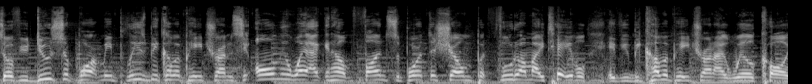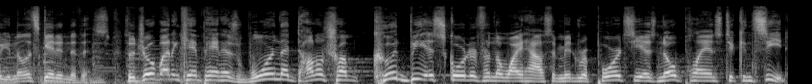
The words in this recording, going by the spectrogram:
So if you do support me, please become a patron. It's the only way I can help fund support the show, and put food on my table. If you become a patron, I will call you. Now let's get into this. So Joe Biden campaign has warned that Donald Trump could be escorted from the White House amid reports he has no plans to concede.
